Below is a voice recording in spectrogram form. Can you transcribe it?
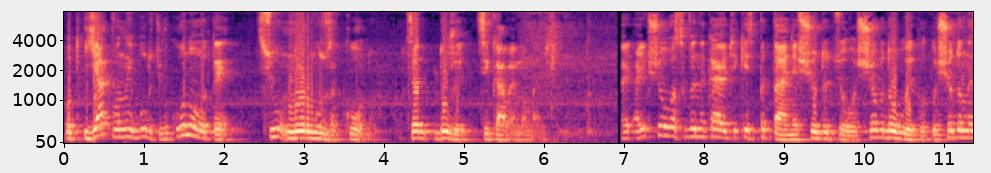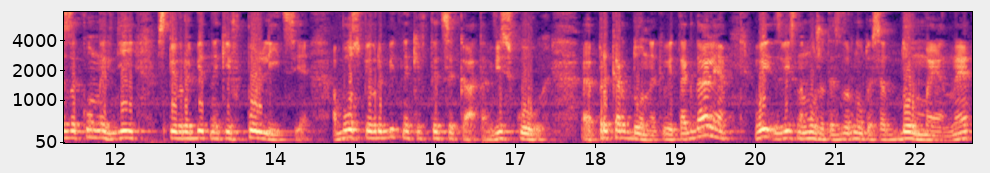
От як вони будуть виконувати цю норму закону? Це дуже цікавий момент. А якщо у вас виникають якісь питання щодо цього, щодо виклику, щодо незаконних дій співробітників поліції або співробітників ТЦК, там військових, е, прикордонників і так далі, ви, звісно, можете звернутися до мене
